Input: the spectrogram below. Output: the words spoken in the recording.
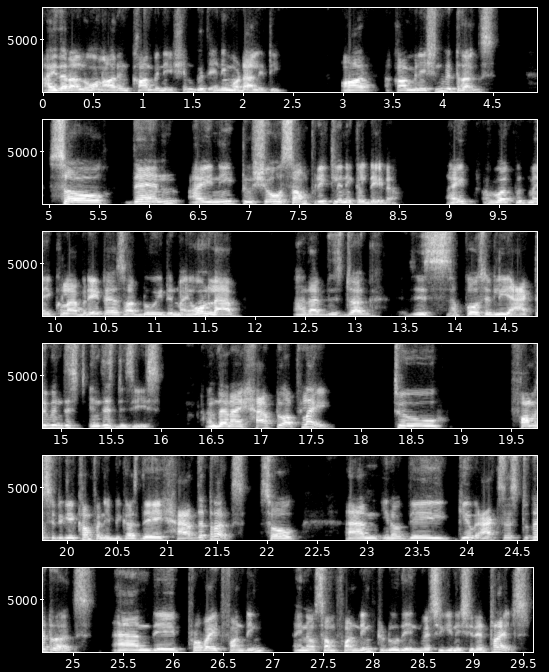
either alone or in combination with any modality, or a combination with drugs. So then I need to show some preclinical data, right? I work with my collaborators or do it in my own lab uh, that this drug is supposedly active in this in this disease, and then I have to apply to pharmaceutical company because they have the drugs. So, and you know they give access to the drugs and they provide funding, you know, some funding to do the investigator-initiated trials.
